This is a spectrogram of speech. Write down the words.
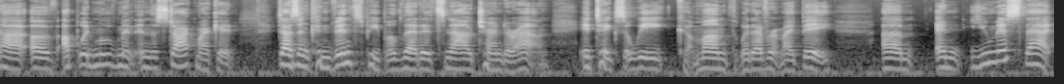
uh, of upward movement in the stock market doesn't convince people that it's now turned around. It takes a week, a month, whatever it might be. Um, and you miss that,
